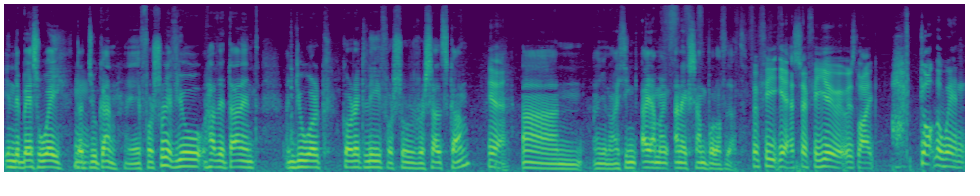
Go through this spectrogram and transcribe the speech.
in the best way that Hmm. you can. Uh, for sure, if you have the talent and you work correctly, for sure results come. Yeah. And, and you know, I think I am a- an example of that. But for yeah, so for you it was like I've got the win,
